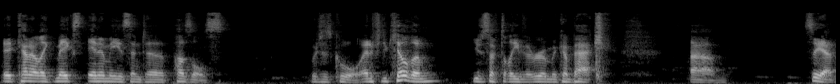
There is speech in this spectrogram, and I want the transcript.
It kind of like makes enemies into puzzles, which is cool. And if you kill them, you just have to leave the room and come back. Um, so yeah,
